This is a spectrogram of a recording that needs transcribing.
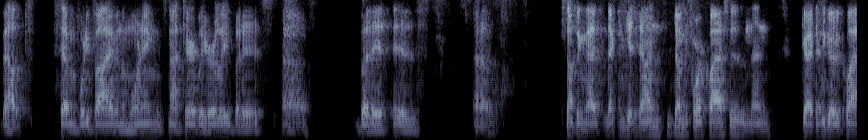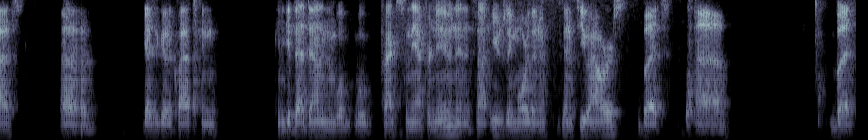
about 7:45 in the morning. It's not terribly early, but it's uh, but it is uh, something that that can get done done before classes, and then guys who go to class, uh, guys who go to class can can get that done, and we'll we'll practice in the afternoon, and it's not usually more than a than a few hours, but uh, but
